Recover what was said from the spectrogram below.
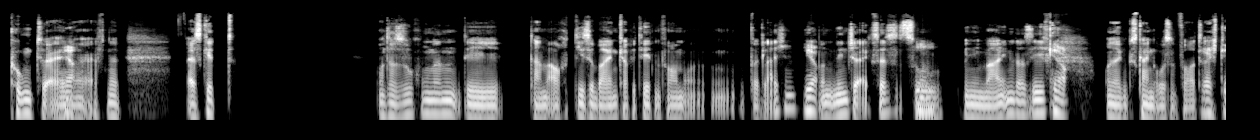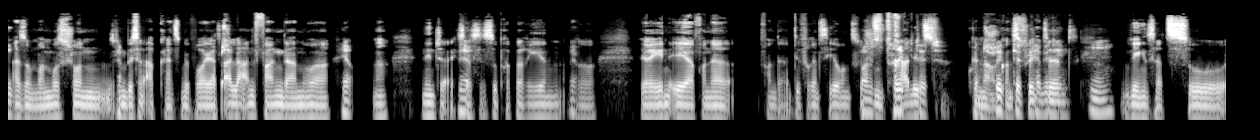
punktuell ja. eröffnet. Es gibt Untersuchungen, die dann auch diese beiden Kavitätenformen äh, vergleichen. Ja. Und Ninja Access zu mhm. minimalinvasiv. Ja. Und da gibt es keinen großen Vorteil. Richtig. Also man muss schon so ein bisschen abgrenzen, bevor jetzt Absolut. alle anfangen, da nur ne, Ninja Accesses zu präparieren. Also wir reden eher von der von der Differenzierung zwischen Tradition, genau, constricted, mhm. im Gegensatz zu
